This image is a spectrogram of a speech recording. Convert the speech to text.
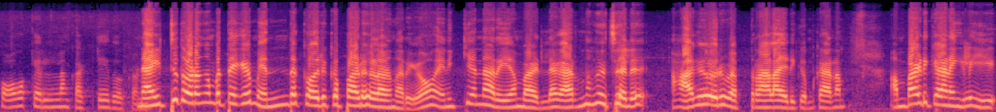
കോവക്കെല്ലാം കട്ട് ചെയ്ത് വെക്കണം. നൈറ്റ് തുടങ്ങുമ്പോഴത്തേക്കും എന്തൊക്കെ ഒരുക്കപ്പാടുകളാണെന്നറിയോ? എനിക്ക് തന്നെ അറിയാൻ പാടില്ല. കാരണം എന്ന് വെച്ചാൽ ആകെ ഒരു വെപ്രാളായിരിക്കും. കാരണം അമ്പാടിക്കാണെങ്കിൽ ഈ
